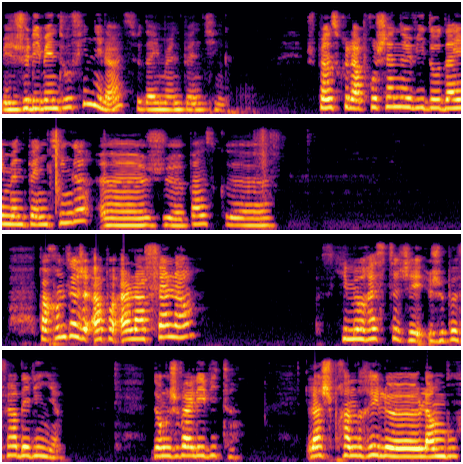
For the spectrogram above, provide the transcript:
Mais je l'ai bientôt fini, là, ce diamond painting. Je pense que la prochaine vidéo diamond painting, euh, je pense que... Par contre, à la fin, là, ce qui me reste, je peux faire des lignes. Donc, je vais aller vite. Là, je prendrai le l'embout.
